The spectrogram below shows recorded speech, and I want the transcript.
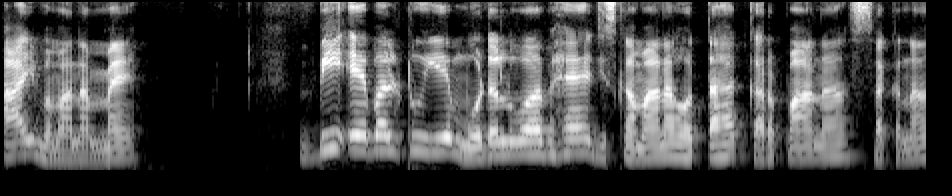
आई बमाना, मैं। बी एबल टू ये मॉडल वर्ब है, जिसका माना होता है कर पाना, सकना।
